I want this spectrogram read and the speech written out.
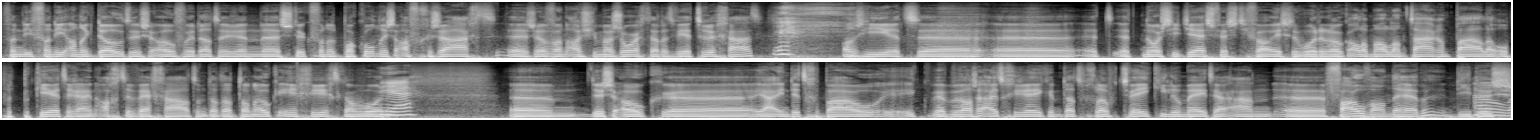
van die, van die anekdotes over dat er een eh, stuk van het balkon is afgezaagd. Eh, zo van als je maar zorgt dat het weer teruggaat. Als hier het, eh, het, het North Sea Jazz Festival is, dan worden er ook allemaal lantaarnpalen op het parkeerterrein achter weggehaald. Omdat dat dan ook ingericht kan worden. Ja, Ehm, dus ook ja, in dit gebouw, ik, we hebben wel eens uitgerekend dat we geloof ik twee kilometer aan eh, vouwwanden hebben. Die Oh, dus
